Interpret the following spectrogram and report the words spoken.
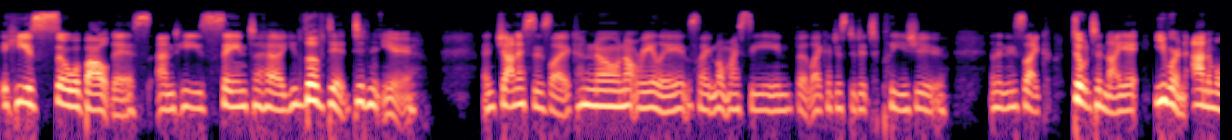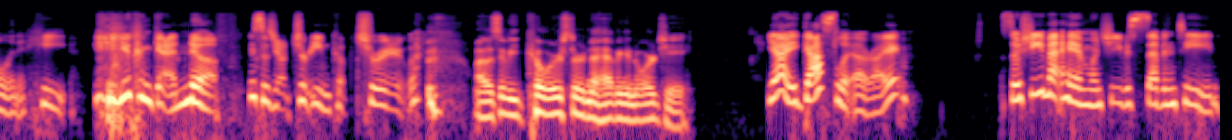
he is so about this. And he's saying to her, You loved it, didn't you? And Janice is like, No, not really. It's like not my scene, but like I just did it to please you. And then he's like, Don't deny it. You were an animal in a heat. you can get enough. This is your dream come true. Wow, so he coerced her into having an orgy. yeah, he gaslit her, right? So she met him when she was 17.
